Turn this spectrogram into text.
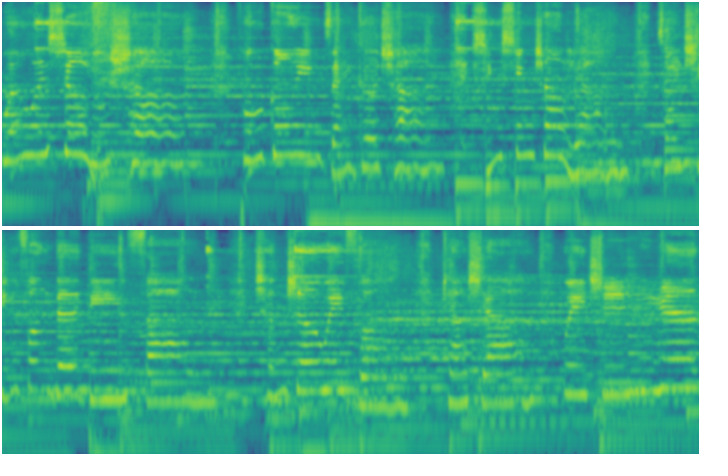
弯弯小路上，蒲公英在歌唱，星星照亮在起风的地方。乘着微风飘向未知远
